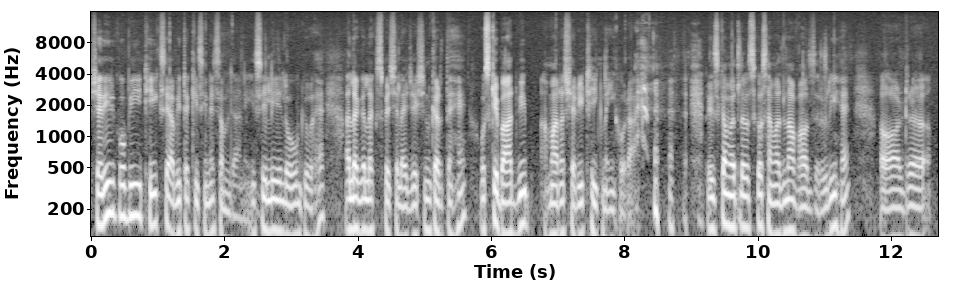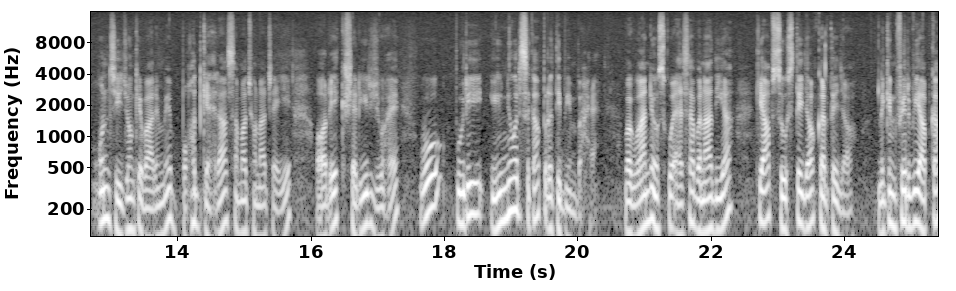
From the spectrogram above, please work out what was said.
शरीर को भी ठीक से अभी तक किसी ने समझा नहीं। इसीलिए लोग जो है अलग अलग स्पेशलाइजेशन करते हैं, उसके बाद भी हमारा शरीर ठीक नहीं हो रहा है। तो इसका मतलब उसको समझना बहुत ज़रूरी है और उन चीज़ों के बारे में बहुत गहरा समझ होना चाहिए और एक शरीर जो है, वो पूरी यूनिवर्स का प्रतिबिंब है। भगवान ने उसको ऐसा बना दिया कि आप सोचते जाओ, करते जाओ। लेकिन फिर भी आपका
